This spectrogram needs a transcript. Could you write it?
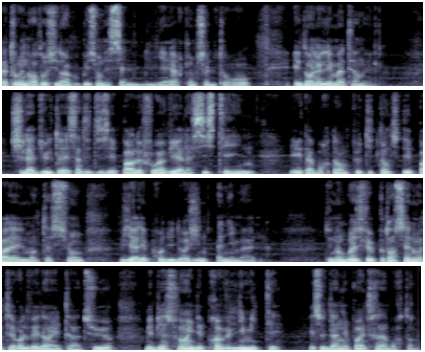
La taurine rentre aussi dans la composition des selles biliaires, comme chez le taureau, et dans le lait maternel. Chez l'adulte, elle est synthétisée par le foie via la cystéine et est apportée en petite quantité par l'alimentation via les produits d'origine animale. De nombreux effets potentiels ont été relevés dans la littérature, mais bien souvent avec des preuves limitées, et ce dernier point est très important.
